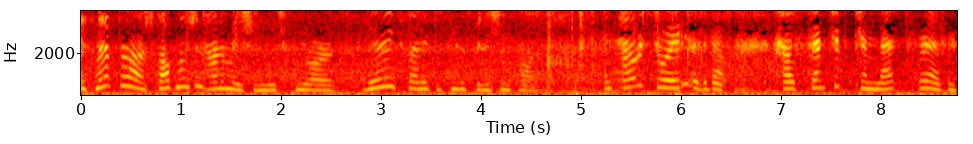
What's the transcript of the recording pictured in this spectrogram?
It's meant for our stop motion animation, which we are very excited to see the finishing product. And our story is about how friendship can last forever,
